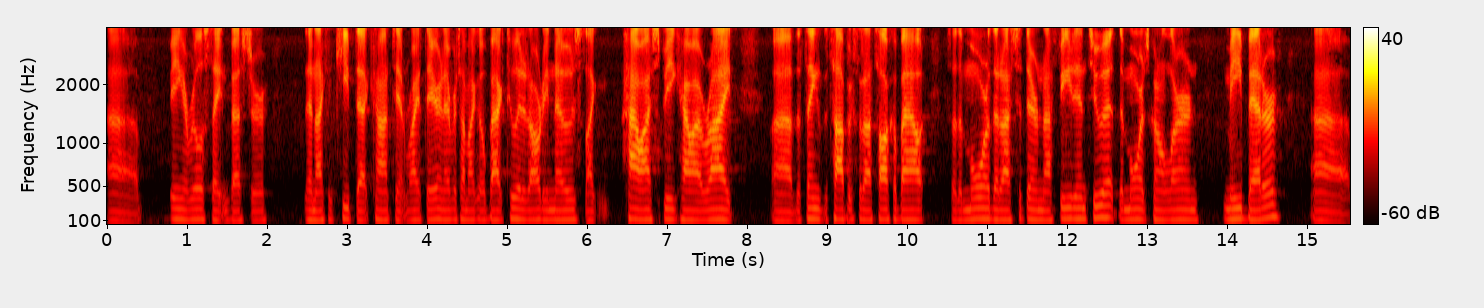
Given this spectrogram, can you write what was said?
uh, being a real estate investor, then I can keep that content right there. And every time I go back to it, it already knows like how I speak, how I write, uh, the things, the topics that I talk about. So the more that I sit there and I feed into it, the more it's going to learn me better uh,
